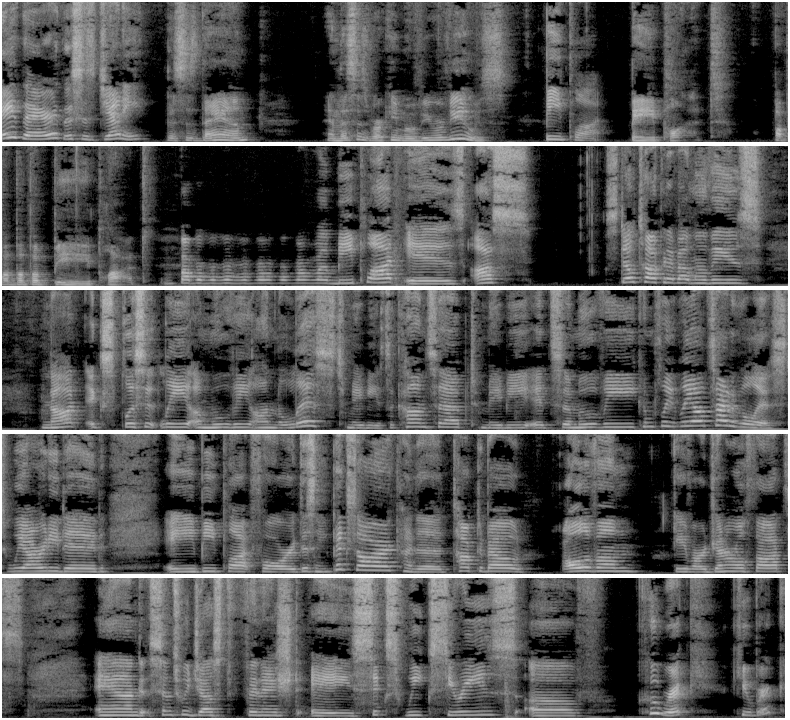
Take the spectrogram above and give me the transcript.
Hey there, this is Jenny. This is Dan, and this is Rookie Movie Reviews. B plot. B plot. B plot. B plot is us still talking about movies, not explicitly a movie on the list. Maybe it's a concept, maybe it's a movie completely outside of the list. We already did a B plot for Disney Pixar, kind of talked about all of them, gave our general thoughts. And since we just finished a six week series of Kubrick, Kubrick?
